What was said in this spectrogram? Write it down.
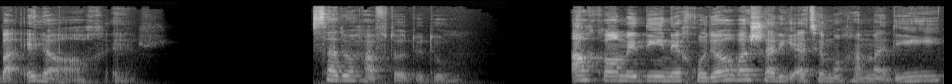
و الی آخر. 172 احکام دین خدا و شریعت محمدی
